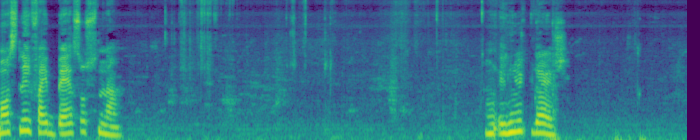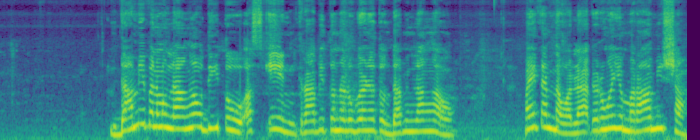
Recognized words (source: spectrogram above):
Mostly 5 pesos na. Ang init guys. Dami pa namang langaw dito. As in, grabe to na lugar na to. Daming langaw. May time na wala, pero ngayon marami siya.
